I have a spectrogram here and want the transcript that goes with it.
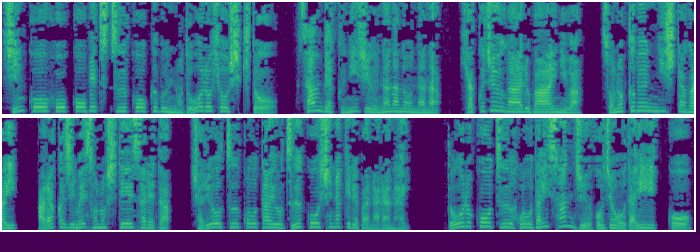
進行方向別通行区分の道路標識等327の7、110がある場合には、その区分に従い、あらかじめその指定された車両通行帯を通行しなければならない。道路交通法第35条第1項、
